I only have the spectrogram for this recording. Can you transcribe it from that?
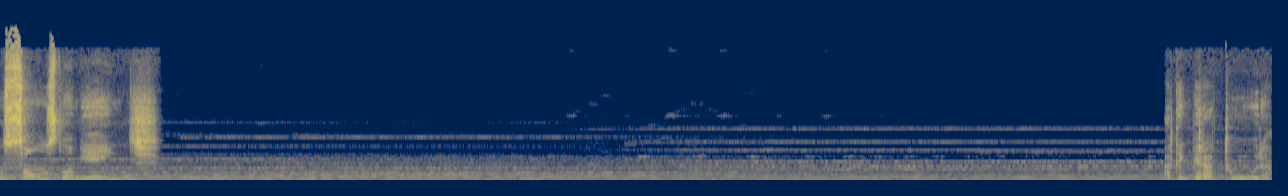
Os sons do ambiente. Temperatura.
